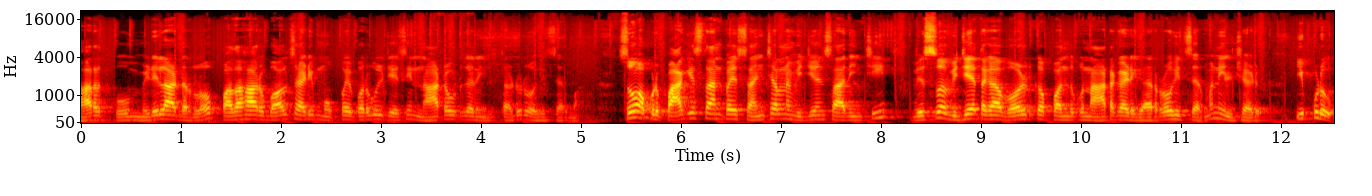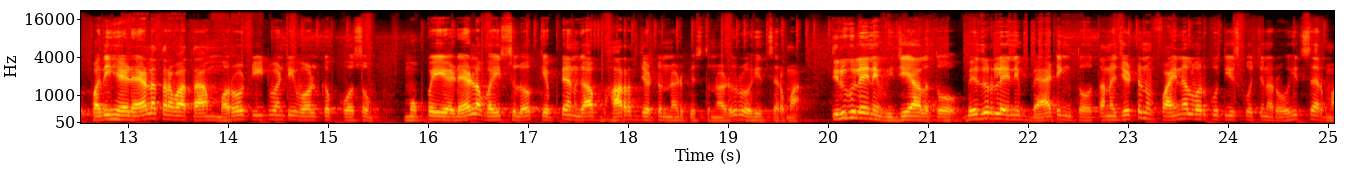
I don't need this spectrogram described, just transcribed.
భారత్కు మిడిల్ ఆర్డర్లో పదహారు బాల్స్ ఆడి ముప్పై పరుగులు చేసి నాటౌట్గా నిలుస్తాడు రోహిత్ శర్మ. సో అప్పుడు పాకిస్తాన్పై సంచలన విజయం సాధించి విశ్వ విజేతగా వరల్డ్ కప్ అందుకున్న ఆటగాడిగా రోహిత్ శర్మ నిలిచాడు. ఇప్పుడు పదిహేడేళ్ళ తర్వాత మరో టీ ట్వంటీ వరల్డ్ కప్ కోసం ముప్పై ఏడేళ్ళ వయసులో కెప్టెన్గా భారత్ జట్టును నడిపిస్తున్నాడు రోహిత్ శర్మ. తిరుగులేని విజయాలతో బెదురులేని బ్యాటింగ్తో తన జట్టును ఫైనల్ వరకు తీసుకొచ్చిన రోహిత్ శర్మ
